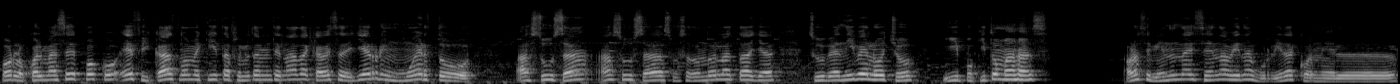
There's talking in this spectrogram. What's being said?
Por lo cual me hace poco eficaz. No me quita absolutamente nada. Cabeza de hierro y muerto. Azusa, Azusa, Azusa dando la talla. Sube a nivel 8 y poquito más. Ahora se viene una escena bien aburrida con el.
